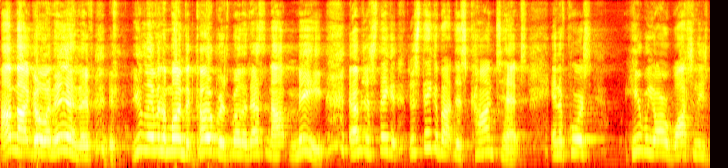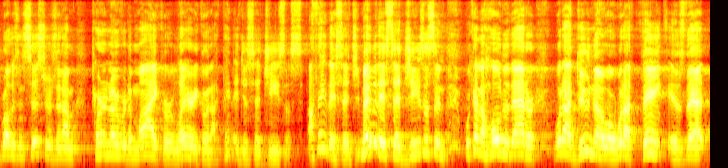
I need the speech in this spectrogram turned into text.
am not going in. If, if you living among the cobras, brother, that's not me. And I'm just thinking, just think about this context. And of course, here we are watching these brothers and sisters, and I'm turning over to Mike or Larry going, I think they just said Jesus. I think they said, maybe they said Jesus, and we're kind of holding to that. Or what I do know, or what I think, is that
